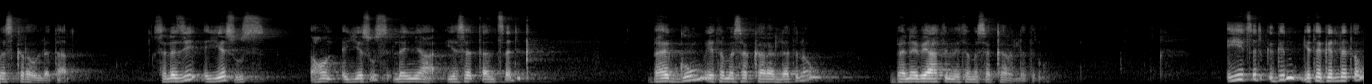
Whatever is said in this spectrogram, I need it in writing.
መስክረውለታል። ስለዚህ ኢየሱስ አሁን ኢየሱስ ለእኛ የሰጠን ጽድቅ በሕጉም የተመሰከረለት ነው፣ በነቢያትም የተመሰከረለት ነው። ይሄ ጽድቅ ግን የተገለጠው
